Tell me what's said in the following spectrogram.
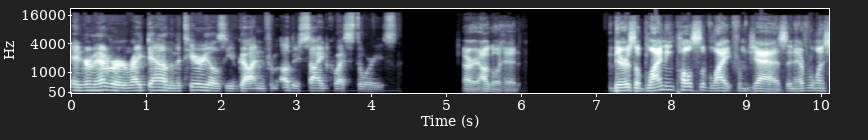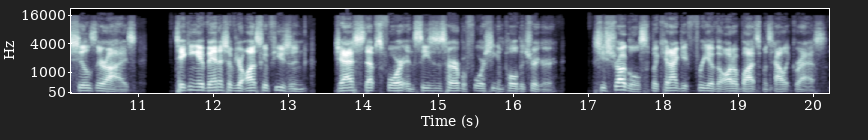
and remember and write down the materials you've gotten from other side quest stories. All right, I'll go ahead. There is a blinding pulse of light from Jazz, and everyone shields their eyes. Taking advantage of your aunt's confusion, Jazz steps forward and seizes her before she can pull the trigger. She struggles, but cannot get free of the Autobot's metallic grasp.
